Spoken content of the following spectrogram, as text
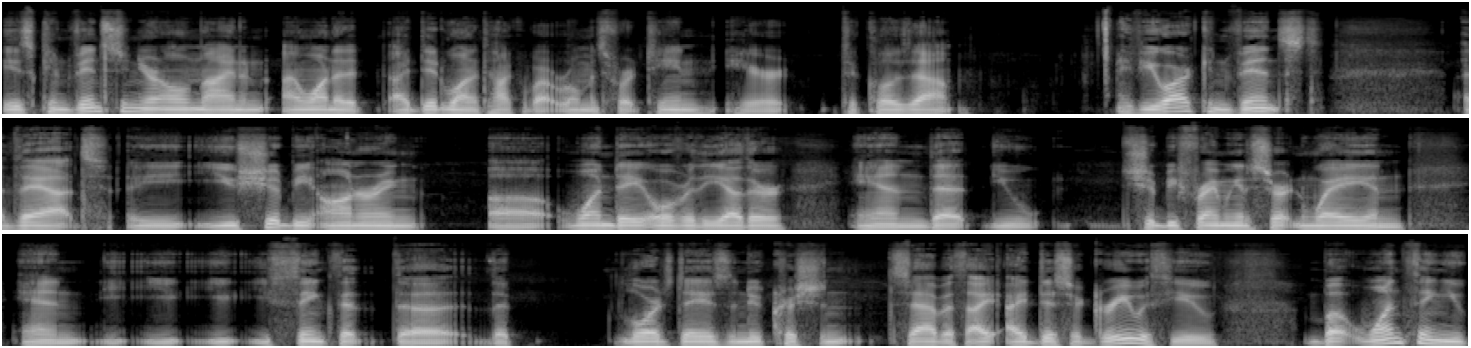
is convinced in your own mind, and I wanted, I did want to talk about Romans 14 here to close out. If you are convinced that you should be honoring uh, one day over the other, and that you should be framing it a certain way, and and you you, you think that the the Lord's Day is the new Christian Sabbath, I, I disagree with you. But one thing you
